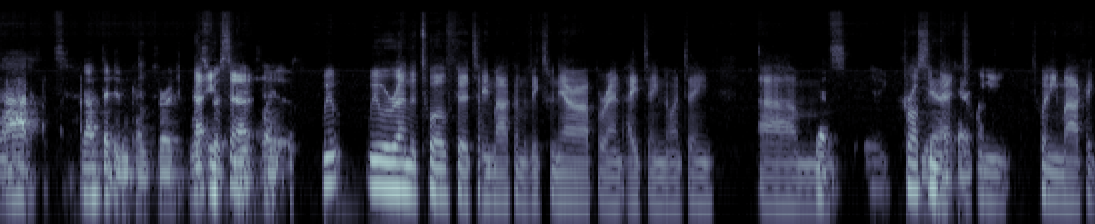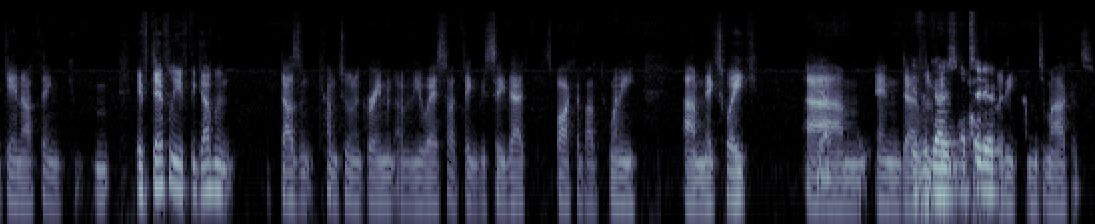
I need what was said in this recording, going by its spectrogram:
ah, that didn't come through. Uh, it's, uh, we we were around the 12, 13 mark on the VIX. We're now up around 18, 19. Um, That's crossing yeah, that okay. 20, 20 mark again. I think if definitely if the government doesn't come to an agreement over the US, I think we see that spike above 20 um, next week. Um, yeah. And uh, if it goes, I'll tell you, come to markets.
